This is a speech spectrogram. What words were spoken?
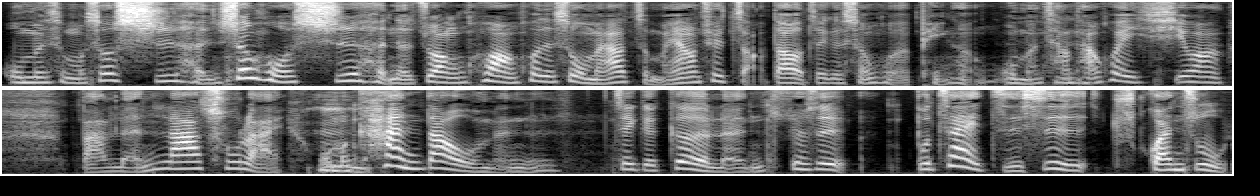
我们什么时候失衡，生活失衡的状况，或者是我们要怎么样去找到这个生活的平衡，我们常常会希望把人拉出来，我们嗯看到我们这个个人就是。不再只是关注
